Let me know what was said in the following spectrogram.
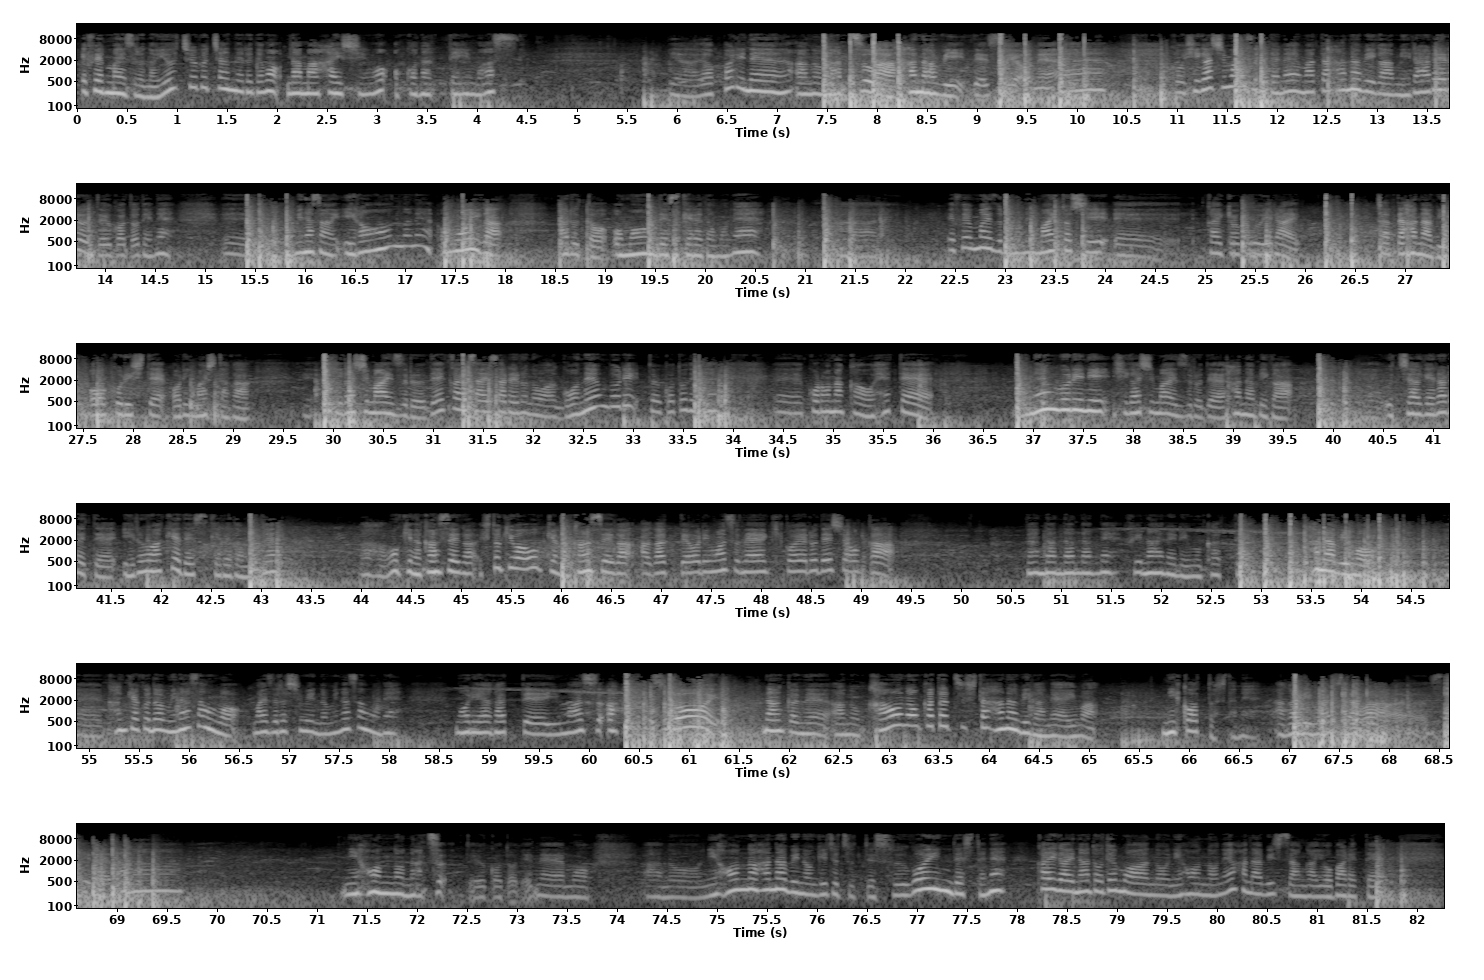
FM 舞鶴の YouTube チャンネルでも生配信を行っています。いややっぱりねあの夏は花火ですよね。こう東舞鶴でねまた花火が見られるということでね、えー皆さんいろんなね思いがあると思うんですけれどもね。はい。FM 舞鶴もね毎年、えー開局以来チャッタ花火お送りしておりましたが東舞鶴で開催されるのは5年ぶりということでね、えーコロナ禍を経て4年ぶりに東舞鶴で花火が、えー打ち上げられているわけですけれどもね。あ大きな歓声がひときわ大きな歓声が上がっておりますね。聞こえるでしょうか？だんだんだんだんねフィナーレに向かって花火も、えー観客の皆さんも舞鶴市民の皆さんもね盛り上がっています。あすごい！なんかねあの顔の形した花火がね今ニコッとしてね上がりましたわ。綺麗だな。日本の夏ということでねもうあの日本の花火の技術ってすごいんですってね。海外などでもあの日本のね花火師さんが呼ばれて、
